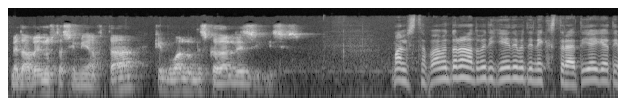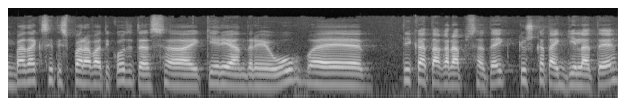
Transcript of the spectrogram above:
μεταβαίνουν στα σημεία αυτά και που βάλουν τις κατάλληλες ζητήσεις. Μάλιστα, πάμε τώρα να δούμε τι γίνεται με την εκστρατεία για την πάταξη της παραβατικότητας, κύριε Ανδρέου. Ε, τι καταγράψατε, ποιους καταγγείλατε;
